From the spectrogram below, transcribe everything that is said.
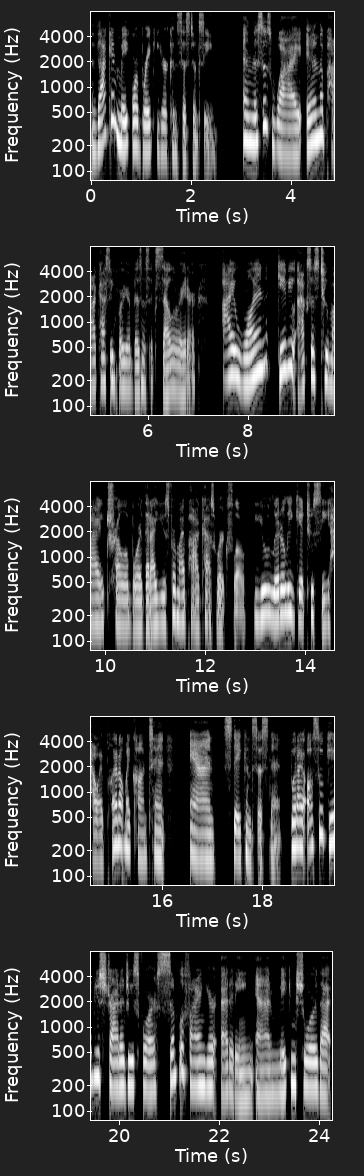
that can make or break your consistency. And this is why in the podcasting for your business accelerator, I one give you access to my Trello board that I use for my podcast workflow. You literally get to see how I plan out my content and stay consistent. But I also give you strategies for simplifying your editing and making sure that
